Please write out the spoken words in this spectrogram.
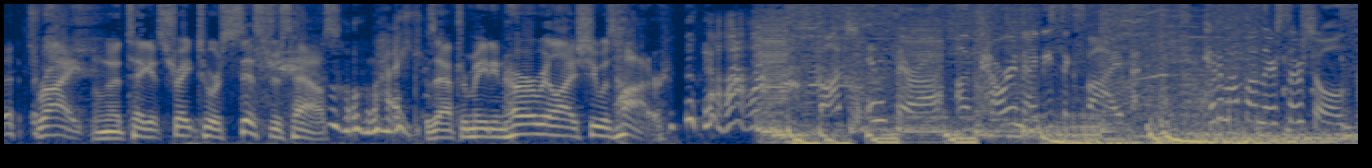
That's right. I'm going to take it straight to her sister's house. Oh my Because after meeting her, I realized she was hotter. Foch and Sarah on Power 96.5. Hit them up on their socials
